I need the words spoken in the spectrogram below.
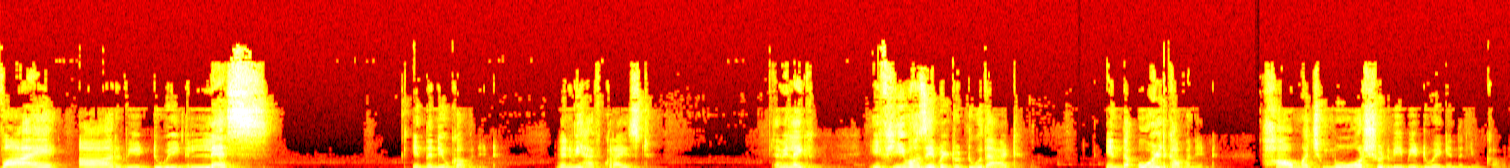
why are we doing less in the new covenant when we have Christ? I mean, like, if he was able to do that in the old covenant, how much more should we be doing in the new covenant?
